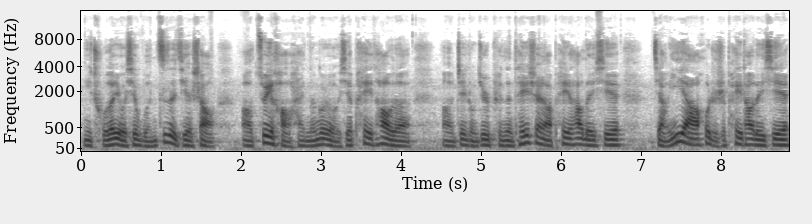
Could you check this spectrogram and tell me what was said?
你除了有一些文字的介绍啊，最好还能够有一些配套的啊这种就是 presentation 啊，配套的一些讲义啊，或者是配套的一些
